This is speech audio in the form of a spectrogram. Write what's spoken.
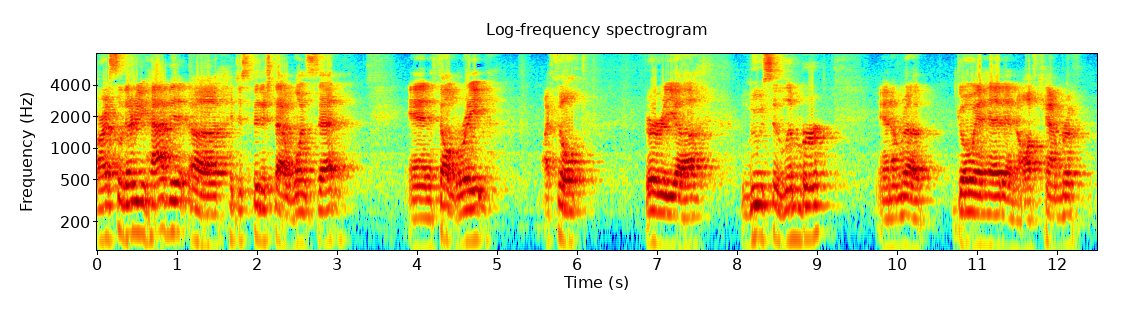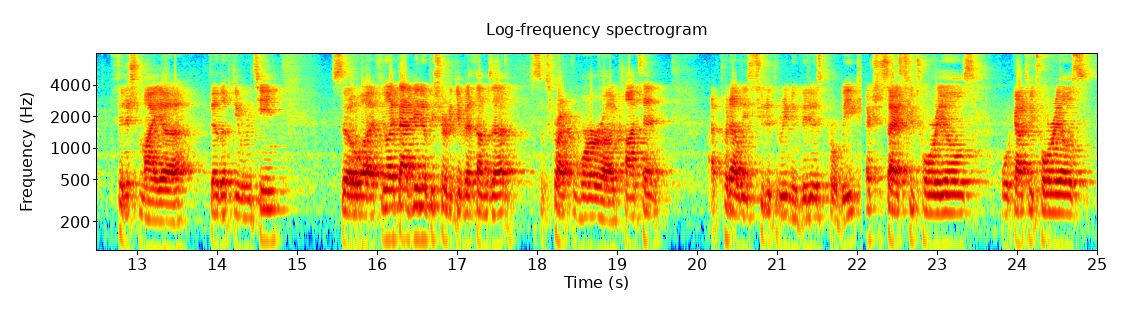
All right, so there you have it. Uh, I just finished that one set and it felt great. I feel very uh, loose and limber and I'm gonna go ahead and off camera finish my uh, deadlifting routine. So uh, if you like that video, be sure to give it a thumbs up. Subscribe for more uh, content. I put at least two to three new videos per week. Exercise tutorials, workout tutorials,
